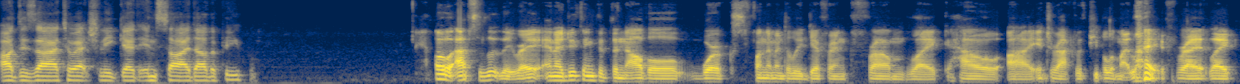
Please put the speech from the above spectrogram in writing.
our desire to actually get inside other people. Oh, absolutely, right. And I do think that the novel works fundamentally different from like how I interact with people in my life, right? Like,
